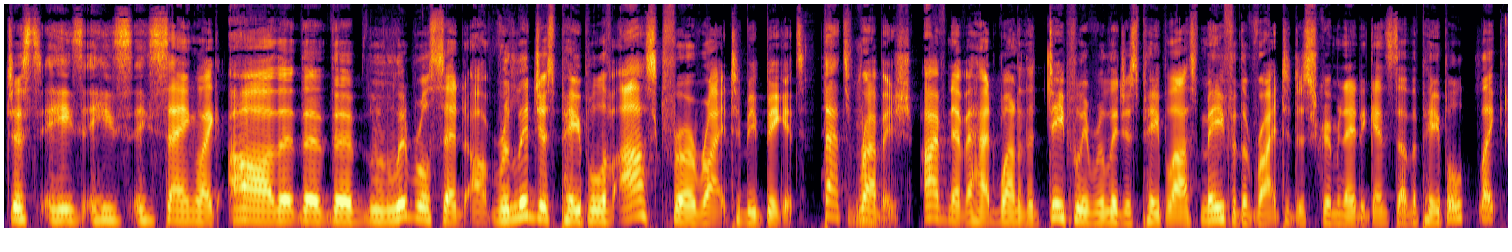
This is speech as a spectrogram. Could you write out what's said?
just he's he's he's saying like, oh, the the the liberal said oh, religious people have asked for a right to be bigots. That's rubbish. I've never had one of the deeply religious people ask me for the right to discriminate against other people. Like,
